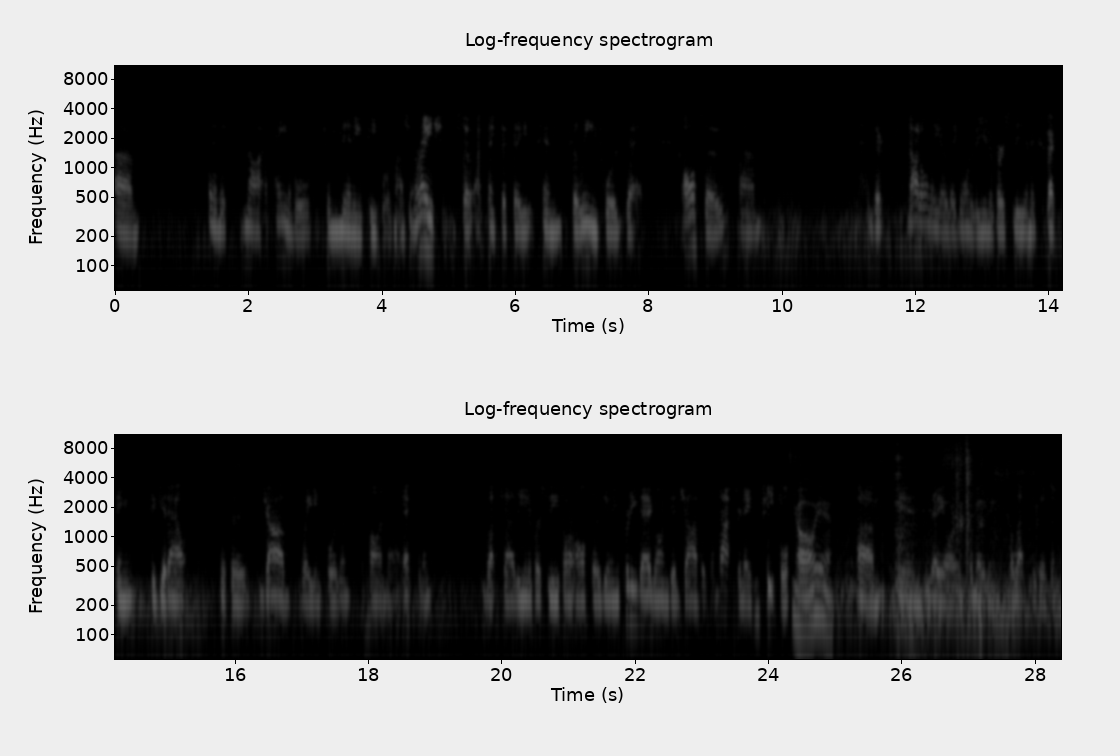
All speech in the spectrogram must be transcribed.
Um, and it's not attainable to many people of my generation. So I think that they tend to lean towards that. Also, um, not only are they going to the university and expecting to get out with a job waiting for them upon uh, exiting, but uh, the universities are also doing a pretty daggone good job of indoctrinating people. Oh yeah. Um, and they are promoting collectivism.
